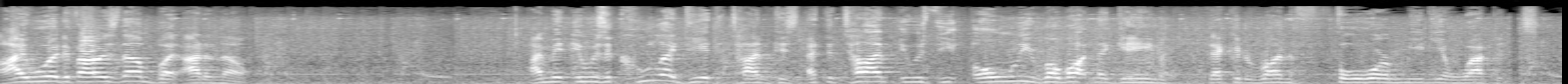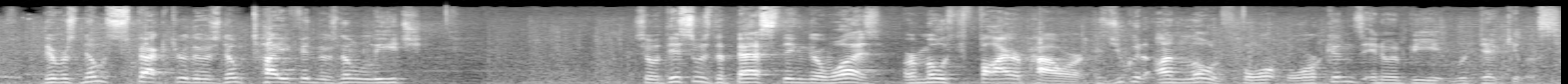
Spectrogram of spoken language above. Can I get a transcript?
I would if I was them, but I don't know. I mean, it was a cool idea at the time, because at the time, it was the only robot in the game that could run four medium weapons. There was no Spectre, there was no Typhon, there was no Leech. So this was the best thing there was, or most firepower, because you could unload four Orkans and it would be ridiculous.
